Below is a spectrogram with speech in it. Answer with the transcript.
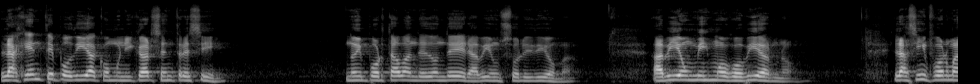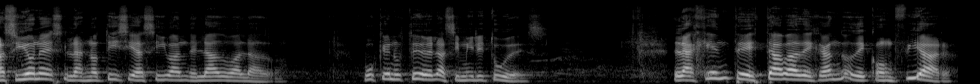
La gente podía comunicarse entre sí. No importaban de dónde era, había un solo idioma. Había un mismo gobierno. Las informaciones, las noticias iban de lado a lado. Busquen ustedes las similitudes. La gente estaba dejando de confiar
